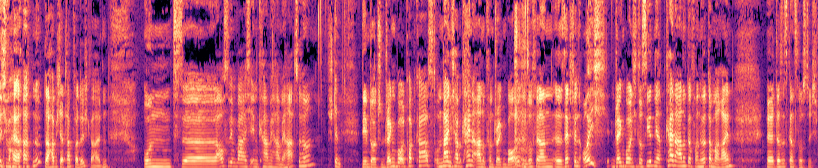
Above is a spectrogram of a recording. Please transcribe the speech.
Ich war ja, ne, da habe ich ja tapfer durchgehalten. Und äh, außerdem war ich in Kamehameha zu hören, Stimmt. dem deutschen Dragon Ball Podcast. Und nein, ich habe keine Ahnung von Dragon Ball. Insofern, äh, selbst wenn euch Dragon Ball nicht interessiert und ihr habt keine Ahnung davon, hört da mal rein. Äh, das ist ganz lustig.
